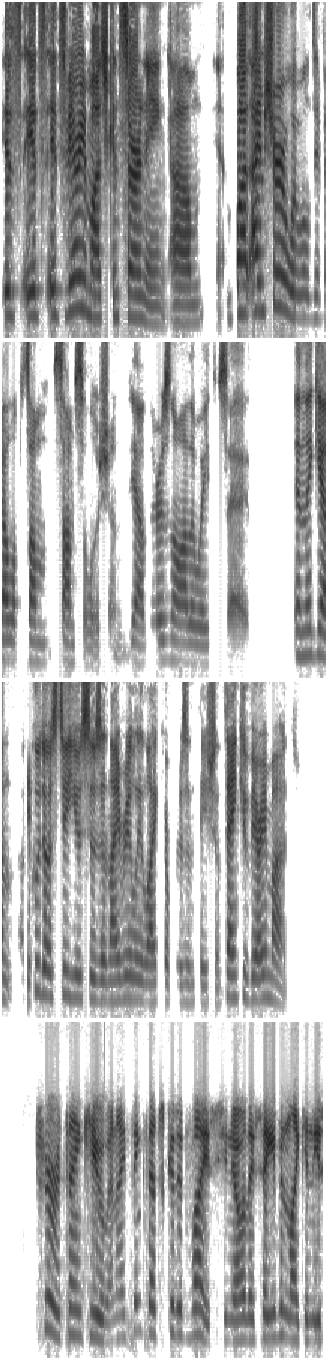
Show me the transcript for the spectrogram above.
it's it's it's very much concerning um, but i'm sure we will develop some some solution. Yeah there is no other way to say it. And again kudos to you susan. I really like your presentation. Thank you very much Sure, thank you. And I think that's good advice. You know, they say even like in these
